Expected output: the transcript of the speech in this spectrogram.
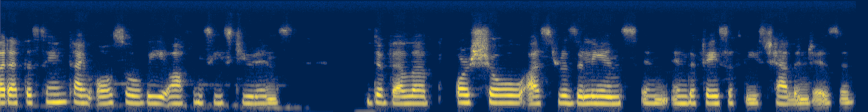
but at the same time, also, we often see students develop or show us resilience in, in the face of these challenges. And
